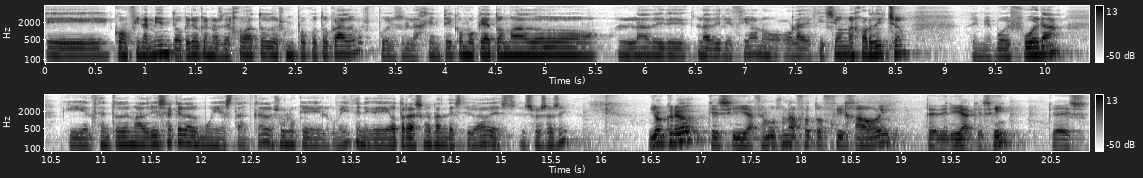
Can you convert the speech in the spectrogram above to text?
eh, confinamiento creo que nos dejó a todos un poco tocados, pues la gente como que ha tomado la, la dirección o, la decisión, mejor dicho, de me voy fuera y el centro de Madrid se ha quedado muy estancado. Eso es lo que, lo que me dicen y de otras grandes ciudades. ¿Eso es así? Yo creo que si hacemos una foto fija hoy, te diría que sí, que es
